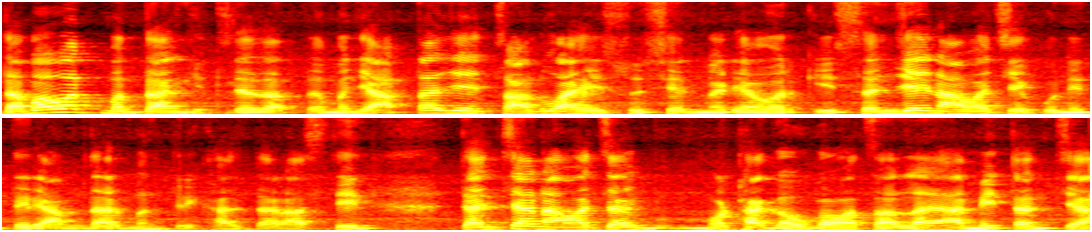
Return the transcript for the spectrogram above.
दबावात मतदान घेतलं जातं. म्हणजे आता जे चालू आहे सोशल मीडियावर की संजय नावाचे कोणीतरी आमदार मंत्री खासदार असतील त्यांच्या नावाचा मोठा गवगवा चालला आहे आम्ही त्यांच्या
